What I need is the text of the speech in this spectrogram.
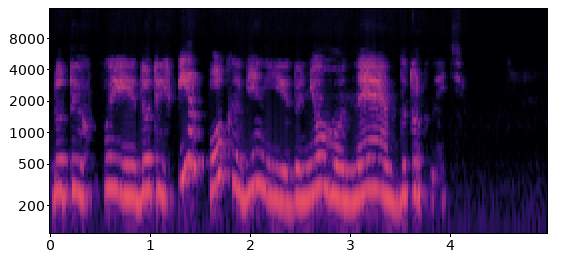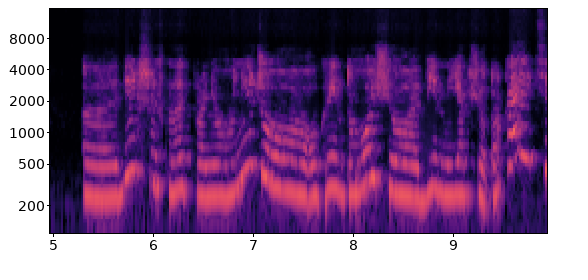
до тих, до тих пір, поки він її до нього не доторкнеться. Е, більше сказати про нього нічого, окрім того, що він, якщо торкається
